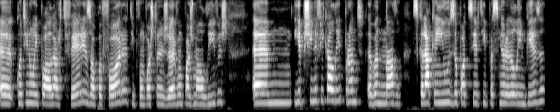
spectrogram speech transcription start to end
Uh, continuam a ir para o Algarve de férias ou para fora, tipo vão para o estrangeiro, vão para as Maldivas um, e a piscina fica ali, pronto, abandonada. Se calhar quem usa pode ser tipo a senhora da limpeza,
